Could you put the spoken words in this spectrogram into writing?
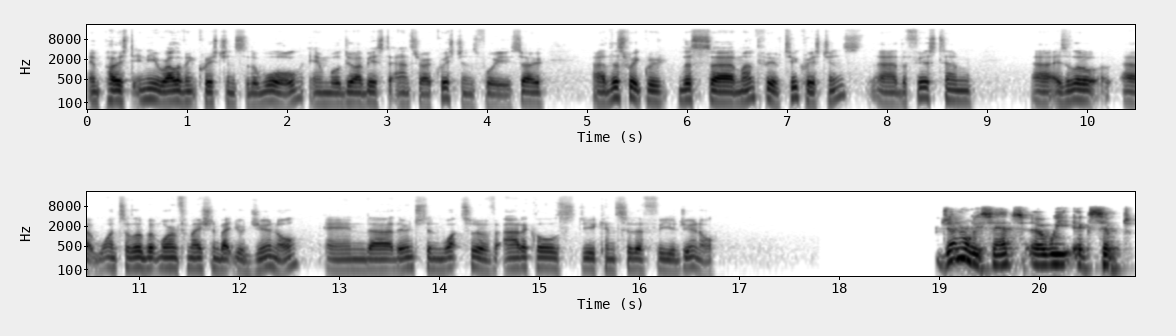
and post any relevant questions to the wall, and we'll do our best to answer our questions for you. So, uh, this week, this uh, month, we have two questions. Uh, the first, Tim, uh, is a little uh, wants a little bit more information about your journal and uh, they're interested in what sort of articles do you consider for your journal? Generally said, uh, we accept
